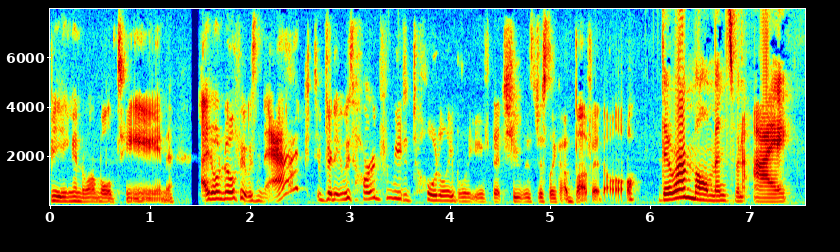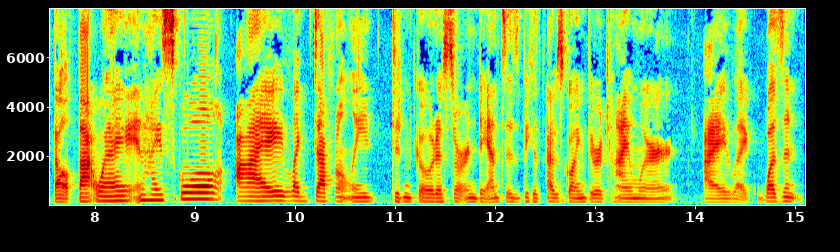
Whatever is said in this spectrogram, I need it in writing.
being a normal teen. I don't know if it was an act, but it was hard for me to totally believe that she was just like above it all. There were moments when I felt that way in high school. I like definitely didn't go to certain dances because I was going through a time where I like wasn't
